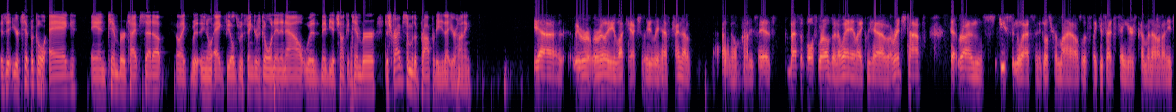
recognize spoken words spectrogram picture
is it your typical ag and timber type setup like with you know ag fields with fingers going in and out with maybe a chunk of timber describe some of the property that you're hunting Yeah, we were we're really lucky actually. We have kind of I don't know how to say it. It's the best of both worlds in a way. Like we have a ridge top that runs east and west and it goes for miles with like you said, fingers coming out on each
